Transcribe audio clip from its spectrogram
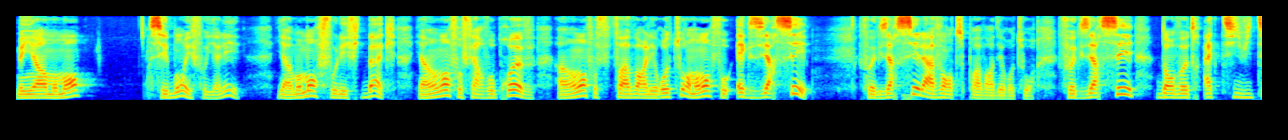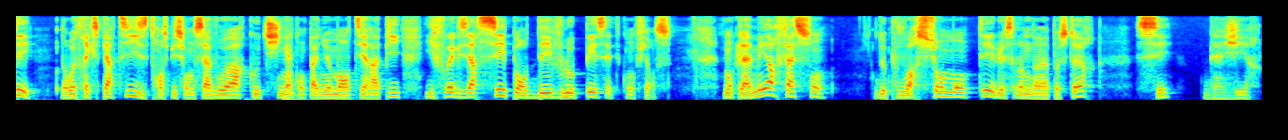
Mais il y a un moment, c'est bon, il faut y aller. Il y a un moment, il faut les feedbacks. Il y a un moment, il faut faire vos preuves. Un moment, il faut, avoir les retours. Un moment, il faut exercer. Il faut exercer la vente pour avoir des retours. Il faut exercer dans votre activité dans votre expertise, transmission de savoir, coaching, accompagnement, thérapie, il faut exercer pour développer cette confiance. Donc la meilleure façon de pouvoir surmonter le syndrome d'un imposteur, c'est d'agir.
